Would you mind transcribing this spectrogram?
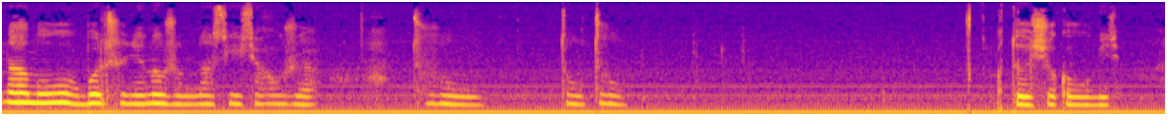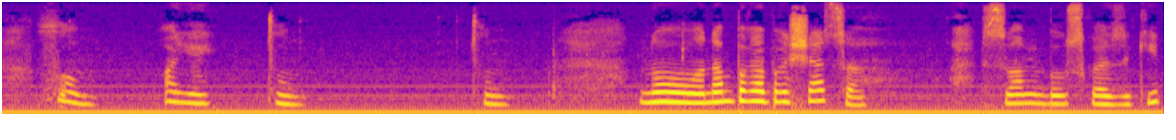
Нам лук больше не нужен, у нас есть оружие. Ту, ту, ту. Кто еще кого убить? Фум. Ай-яй. Тум. Тум. Ну, а нам пора прощаться. С вами был Скайзекит.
